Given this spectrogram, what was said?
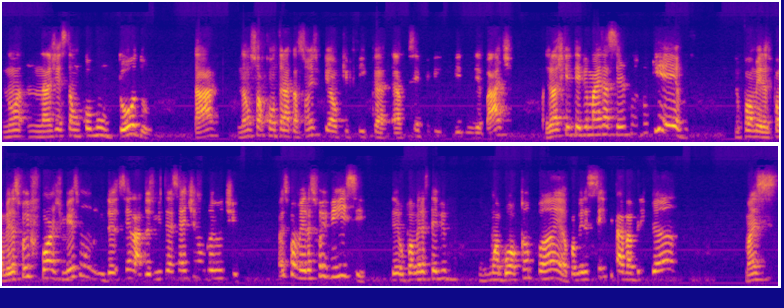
no, na gestão como um todo, tá? Não só contratações, porque é o que fica, é o que sempre fica em debate, mas eu acho que ele teve mais acertos do que erros no Palmeiras. O Palmeiras foi forte, mesmo, sei lá, 2017 não ganhou o título. Mas o Palmeiras foi vice. O Palmeiras teve uma boa campanha, o Palmeiras sempre estava brigando, mas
